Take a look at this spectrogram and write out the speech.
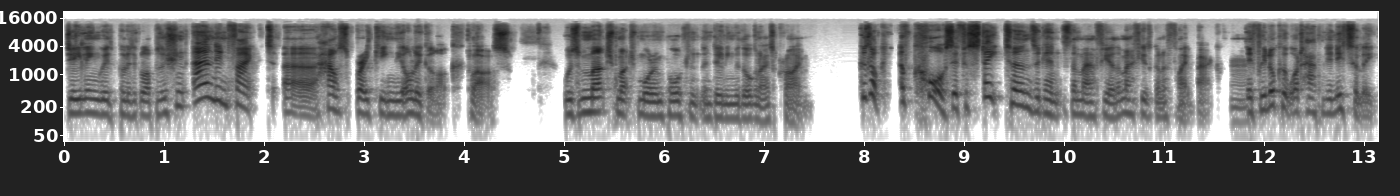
dealing with political opposition, and in fact, uh, housebreaking the oligarch class was much, much more important than dealing with organized crime. Because look, of course, if a state turns against the mafia, the mafia is going to fight back. Mm. If we look at what happened in Italy,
